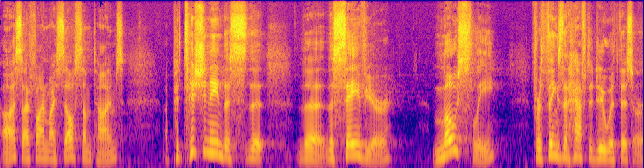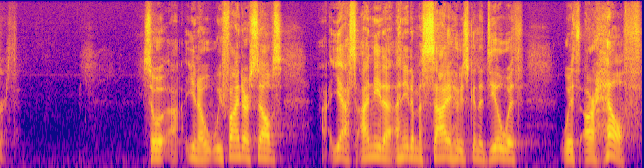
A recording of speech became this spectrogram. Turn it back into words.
us, I find myself sometimes petitioning this, the, the, the Savior mostly for things that have to do with this earth. So, uh, you know, we find ourselves, uh, yes, I need a, I need a Messiah who's going to deal with, with our health.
